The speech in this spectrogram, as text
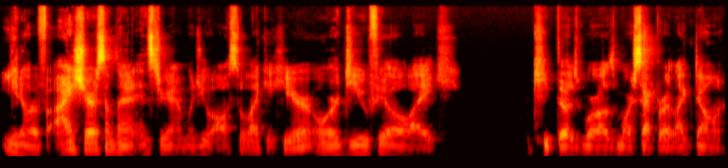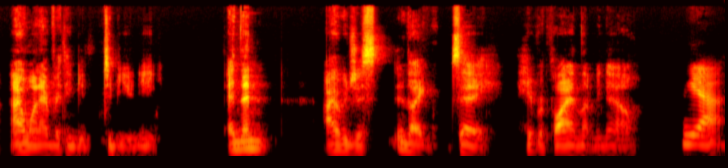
you know, if I share something on Instagram, would you also like it here, or do you feel like keep those worlds more separate? Like, don't I want everything to be unique?" And then I would just like say, "Hit reply and let me know." Yeah.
